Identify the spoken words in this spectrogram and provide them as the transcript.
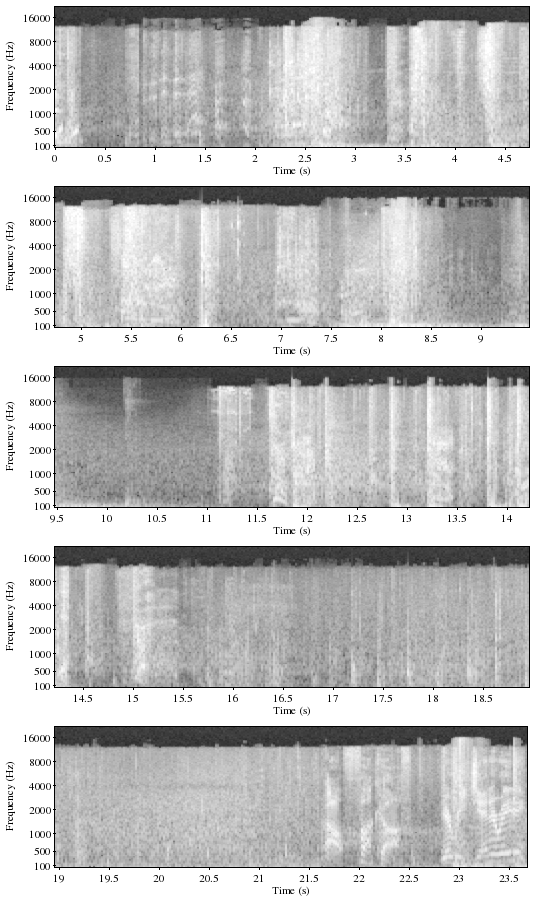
Oh, fuck off. You're regenerating?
